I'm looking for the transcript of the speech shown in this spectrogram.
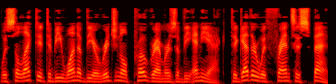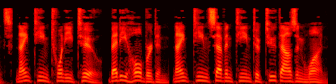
was selected to be one of the original programmers of the ENIAC, together with Frances Spence (1922), Betty Holberton (1917–2001),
